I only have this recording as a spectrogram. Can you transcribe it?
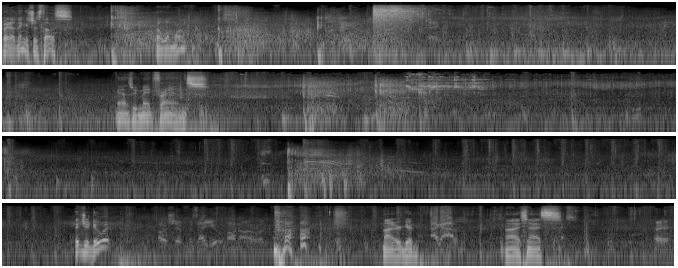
Wait, I think it's just us. Oh, one more? Yes, we made friends. Did you do it? Oh shit, was that you? Oh no, it wasn't. Nah, you're good. I got him. Nice, nice. Nice. Right here.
